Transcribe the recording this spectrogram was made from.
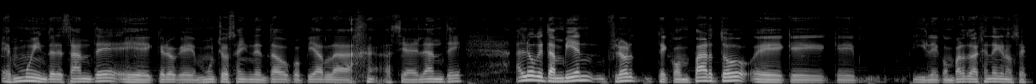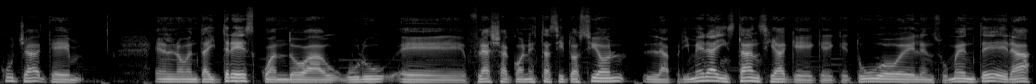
Es muy interesante, eh, creo que muchos han intentado copiarla hacia adelante. Algo que también, Flor, te comparto, eh, que, y le comparto a la gente que nos escucha, que en el 93, cuando a Guru eh, con esta situación, la primera instancia que tuvo él en su mente era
